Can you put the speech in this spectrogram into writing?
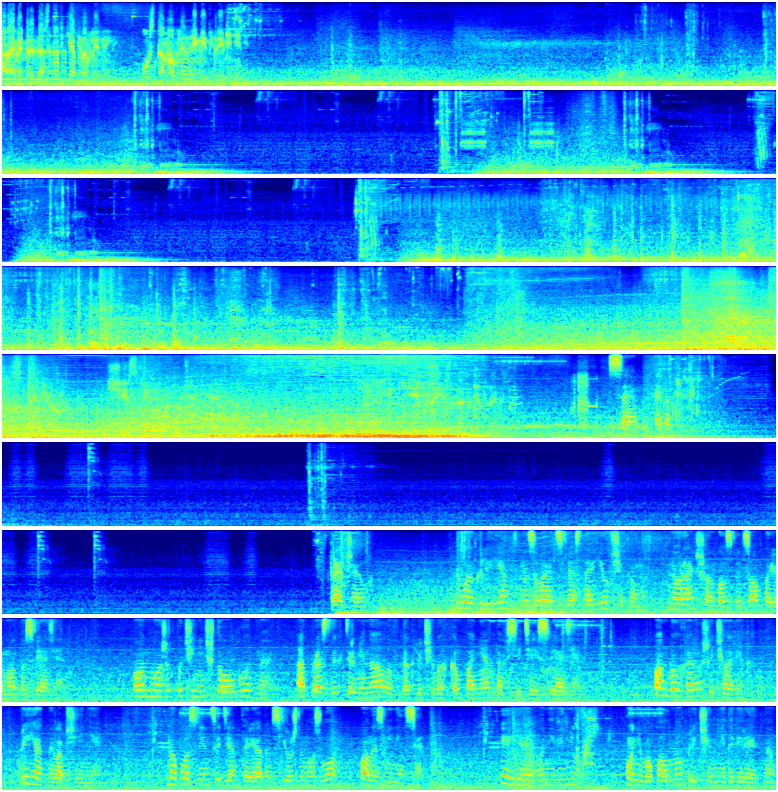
Параметры доставки обновлены. Установлен лимит времени. Фреджил. Твой клиент называет себя старьевщиком, но раньше он был спецом по ремонту связи. Он может починить что угодно, от простых терминалов до ключевых компонентов сетей связи. Он был хороший человек, приятный в общении. Но после инцидента рядом с Южным узлом он изменился. И я его не виню. У него полно причин не доверять нам.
